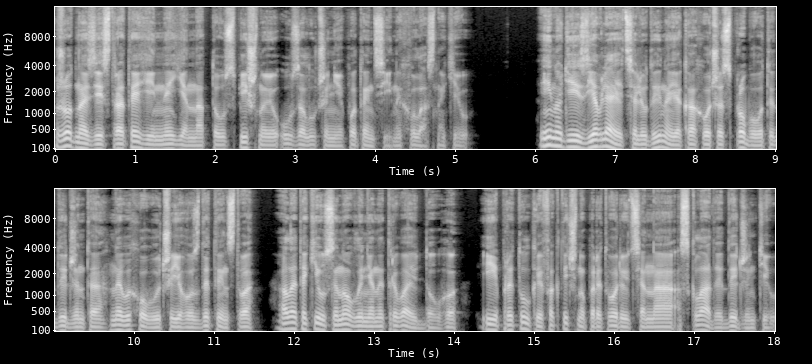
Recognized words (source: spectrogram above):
Жодна зі стратегій не є надто успішною у залученні потенційних власників. Іноді з'являється людина, яка хоче спробувати диджента, не виховуючи його з дитинства, але такі усиновлення не тривають довго, і притулки фактично перетворюються на склади диджентів.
